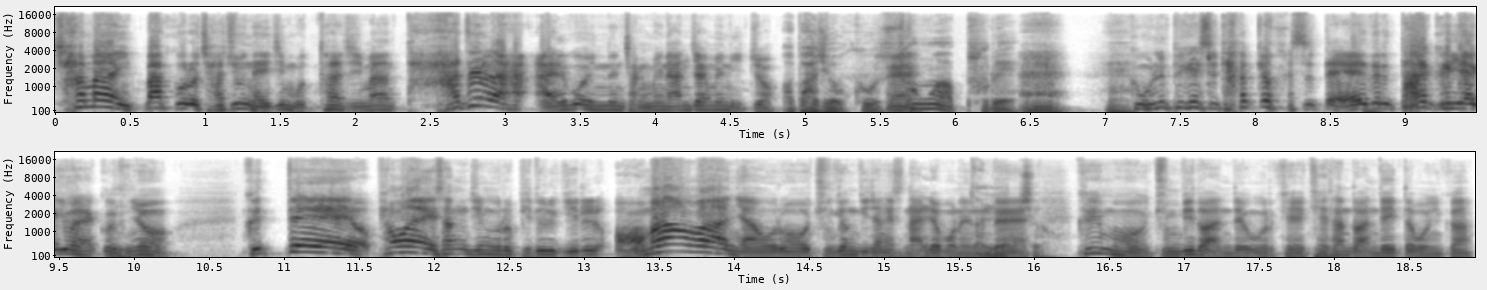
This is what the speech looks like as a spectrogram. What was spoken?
차마 입 밖으로 자주 내지 못하지만 다들 아- 알고 있는 장면이 한 장면이 있죠. 아 맞아. 그 네. 성화 불에. 예. 네. 그 올림픽 했을 때 학교 갔을 때 애들은 다 그 이야기만 했거든요. 그때 평화의 상징으로 비둘기를 어마어마한 양으로 주경기장에서 날려보냈는데 날렸죠. 그게 뭐 준비도 안 되고 그렇게 계산도 안 돼 있다 보니까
